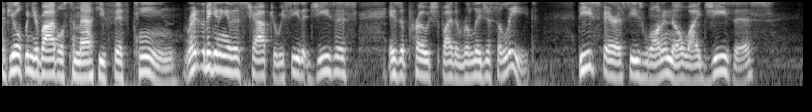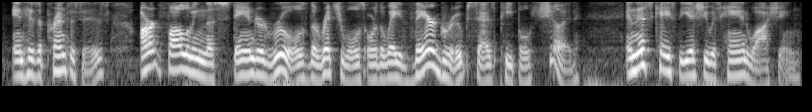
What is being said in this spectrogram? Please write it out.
If you open your Bibles to Matthew 15, right at the beginning of this chapter, we see that Jesus is approached by the religious elite. These Pharisees want to know why Jesus and his apprentices aren't following the standard rules, the rituals, or the way their group says people should. In this case, the issue is hand washing.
